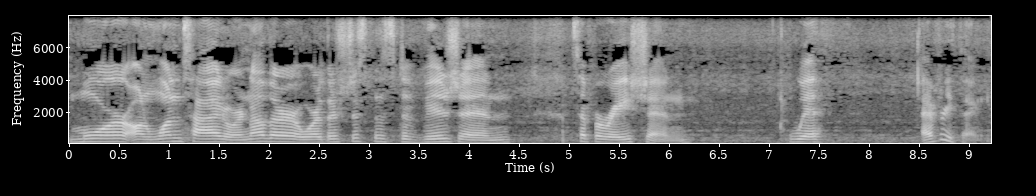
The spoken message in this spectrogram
more on one side or another or there's just this division separation with everything.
